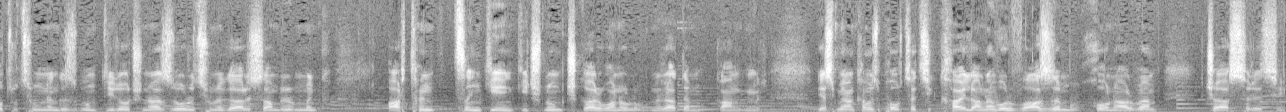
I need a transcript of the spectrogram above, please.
օծությունն ենք զգում Տիրոջն, հա, զորությունը գալիս ամրում մենք արդեն ծնկի ենք իջնում, չկարողանալով նրա դեմ կանգնել։ Ես մի անգամից փորձեցի քայլ անեմ, որ վազեմ ու խոնարհվեմ, չհասցրեցի։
